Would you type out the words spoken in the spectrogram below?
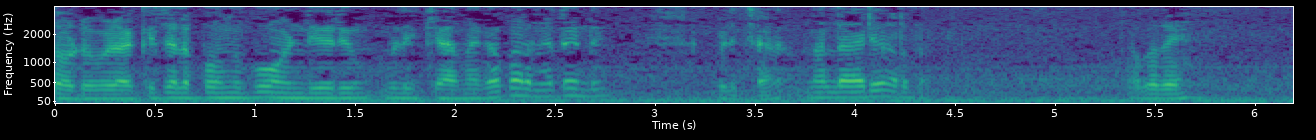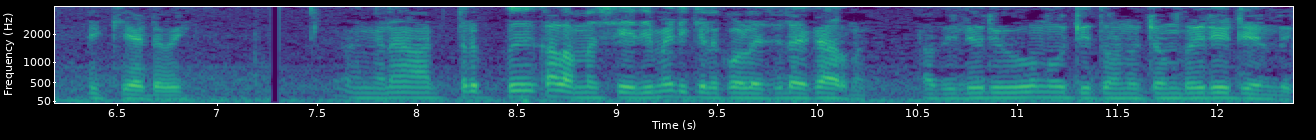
തൊടുപുഴക്ക് ചിലപ്പോ ഒന്ന് പോകേണ്ടി വരും വിളിക്കാന്നൊക്കെ പറഞ്ഞിട്ടുണ്ട്. വിളിച്ചാണ് നല്ല കാര്യമായിരുന്നു. അപ്പോൾ അതെ പിക്ക് ചെയ്തിട്ട് പോയി. അങ്ങനെ ആ ട്രിപ്പ് കളമശ്ശേരി മെഡിക്കൽ കോളേജിലേക്കായിരുന്നു അതിലൊരു നൂറ്റി തൊണ്ണൂറ്റൊമ്പത് രൂപയുണ്ട്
